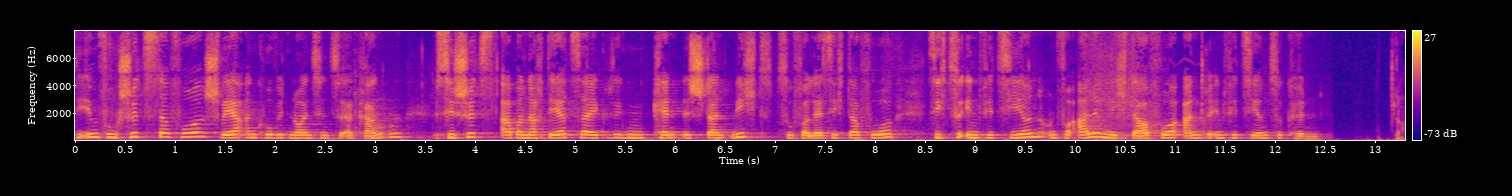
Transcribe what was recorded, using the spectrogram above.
Die Impfung schützt davor, schwer an Covid-19 zu erkranken. Sie schützt aber nach derzeitigem Kenntnisstand nicht zuverlässig davor, sich zu infizieren und vor allem nicht davor, andere infizieren zu können. Ja,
